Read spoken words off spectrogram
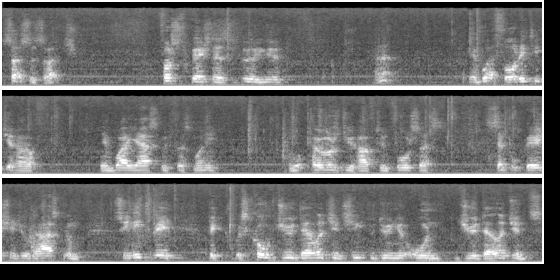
such and such, first question is, who are you? Then what authority do you have? Then why are you asking me for this money? And what powers do you have to enforce this? Simple questions you would ask them. So you need to be, be what's called due diligence. You need to be doing your own due diligence.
